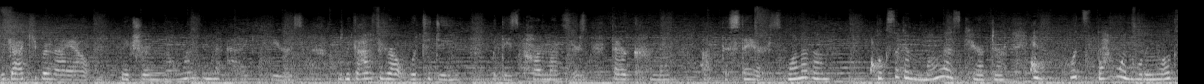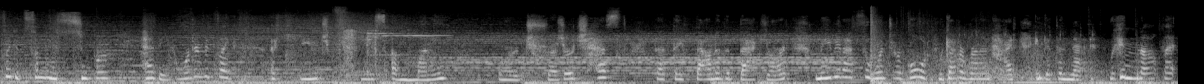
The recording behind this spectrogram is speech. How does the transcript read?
We gotta keep an eye out, make sure no one in the attic hears. But we gotta figure out what to do with these pond monsters that are coming up the stairs. One of them looks like an Among Us character. And what's that one holding? It looks like it's something super heavy. I wonder if it's like a huge piece of money or a treasure chest that they found in the backyard. Maybe that's the winter gold. We gotta run and hide and get the net. We cannot let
